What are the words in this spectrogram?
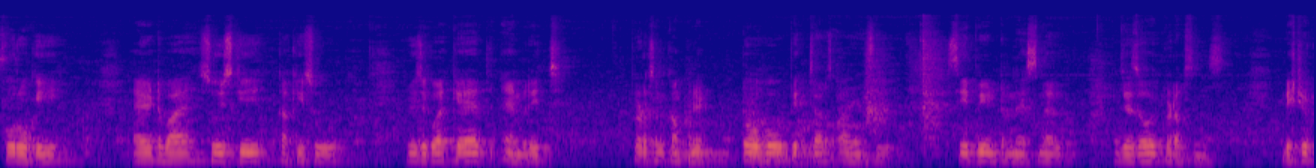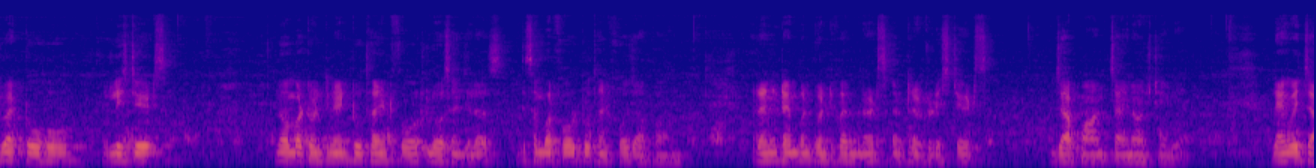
Furuki edit by Suzuki Kakesu Music by Keith Emmerich. Production company Toho Pictures Agency, CP International, Jazoi Productions. Distributed by Toho. Release dates: November 29, 2004, Los Angeles, December 4, 2004, Japan. Running time 125 minutes. Country United States, Japan, China, Australia. Language:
